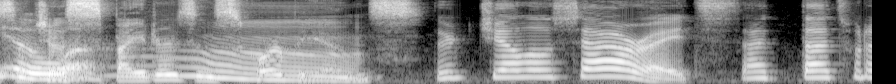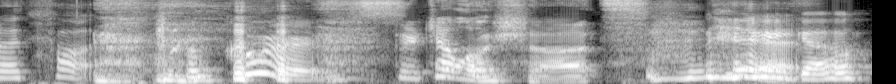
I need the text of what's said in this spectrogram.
such as spiders and Oh. scorpions. They're Jellosaurites. That, that's what I thought. Of course. They're Jello shots. there Yeah. you go.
